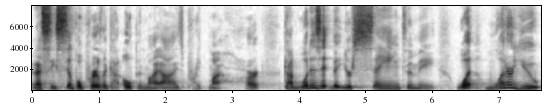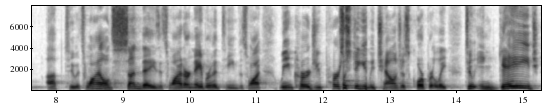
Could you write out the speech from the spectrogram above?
And I see simple prayers like, God, open my eyes, break my heart. God, what is it that you're saying to me? What, what are you up to? It's why on Sundays, it's why at our neighborhood teams, it's why we encourage you personally, we challenge us corporately to engage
